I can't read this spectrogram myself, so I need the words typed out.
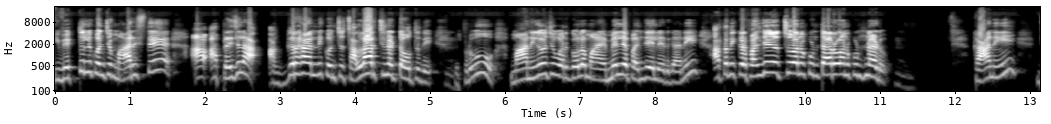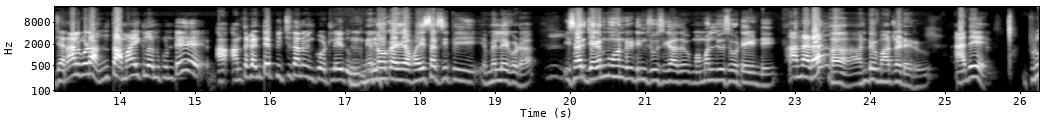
ఈ వ్యక్తుల్ని కొంచెం మారిస్తే ఆ- ఆ ప్రజల ఆగ్రహాన్ని కొంచెం చల్లార్చినట్టు అవుతుంది. ఇప్పుడు మా నియోజకవర్గంలో మా ఎమ్మెల్యే పనిచేయలేదు కానీ అతను ఇక్కడ పనిచేయొచ్చు అనుకుంటారు అనుకుంటున్నాడు. కానీ జనాలు కూడా అంత అమాయకులు అనుకుంటే అంతకంటే పిచ్చితనం ఇంకోటి లేదు. నిన్న ఒక వైఎస్ఆర్సీపీ ఎమ్మెల్యే కూడా ఈసారి జగన్మోహన్ రెడ్డిని చూసి కాదు మమ్మల్ని చూసి ఓటేయండి. అన్నాడా? అంటూ మాట్లాడారు. అదే ఇప్పుడు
